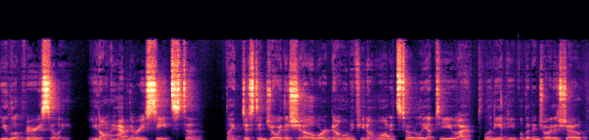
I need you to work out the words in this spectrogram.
You look very silly. You don't have the receipts to like just enjoy the show or don't if you don't want. It's totally up to you. I have plenty of people that enjoy the show.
